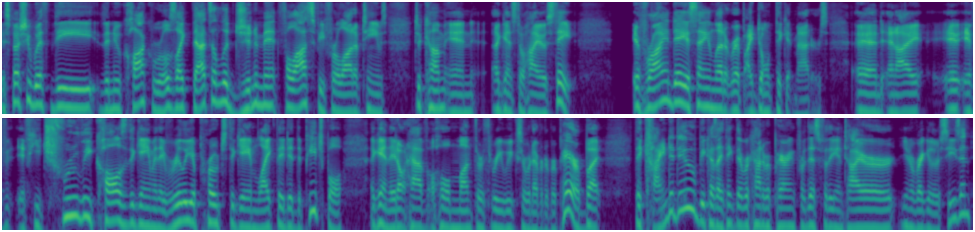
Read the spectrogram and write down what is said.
especially with the the new clock rules. Like that's a legitimate philosophy for a lot of teams to come in against Ohio State. If Ryan Day is saying let it rip, I don't think it matters. And and I if if he truly calls the game and they really approach the game like they did the Peach Bowl, again, they don't have a whole month or three weeks or whatever to prepare, but they kind of do because I think they were kind of preparing for this for the entire you know regular season.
